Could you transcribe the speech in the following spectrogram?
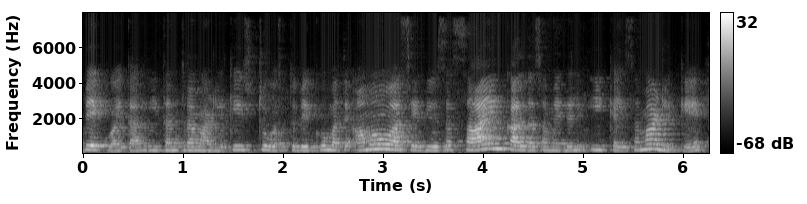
ಬೇಕು, ಆಯಿತಾ? ಈ ತಂತ್ರ ಮಾಡಲಿಕ್ಕೆ ಇಷ್ಟು ವಸ್ತು ಬೇಕು, ಮತ್ತು ಅಮಾವಾಸ್ಯ ದಿವಸ ಸಾಯಂಕಾಲದ ಸಮಯದಲ್ಲಿ ಈ ಕೆಲಸ ಮಾಡಲಿಕ್ಕೆ,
